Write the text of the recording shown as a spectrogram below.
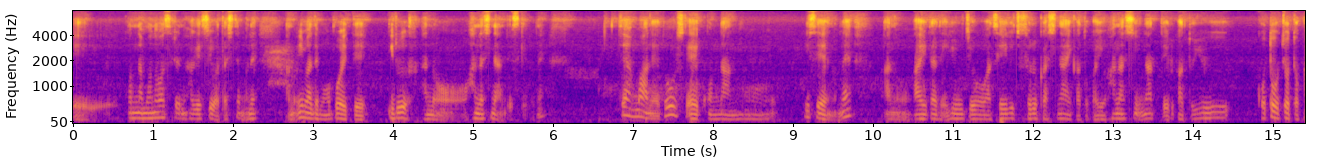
えー、こんな物忘れの激しい私でもね、あの、今でも覚えている、あの、話なんですけどね。じゃあまあね、どうしてこんな、あの、異性のね、あの、間で友情は成立するかしないかとかいう話になっているかということをちょっと考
